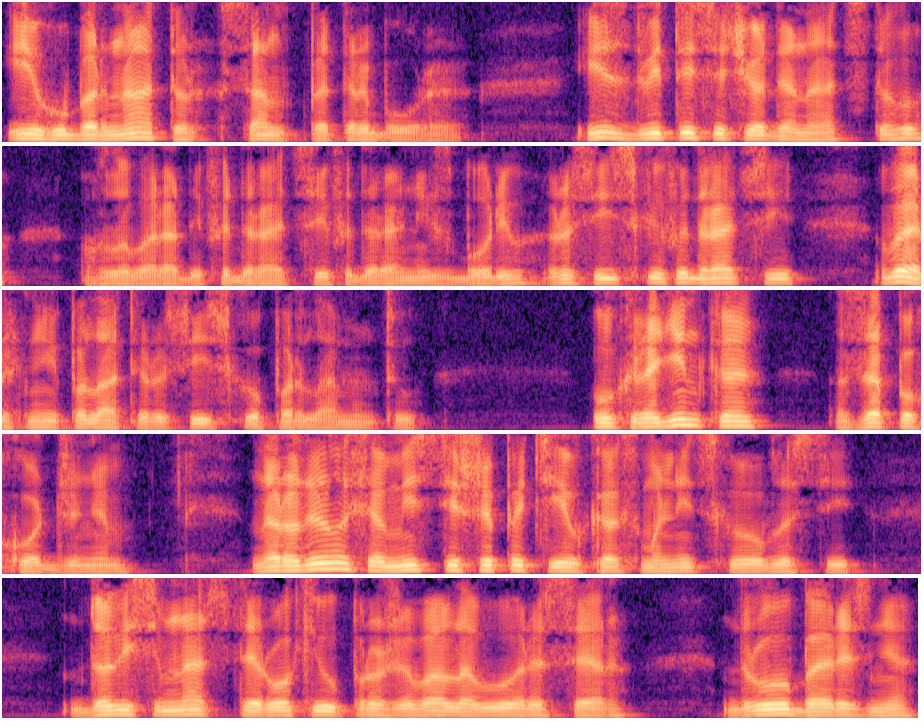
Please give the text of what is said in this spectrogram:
і губернатор Санкт-Петербурга. Із 2011-го голова Ради Федерації Федеральних зборів Російської Федерації, Верхньої палати Російського парламенту, Українка за походженням. Народилася в місті Шепетівка Хмельницької області. До 18 років проживала в УРСР 2 березня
